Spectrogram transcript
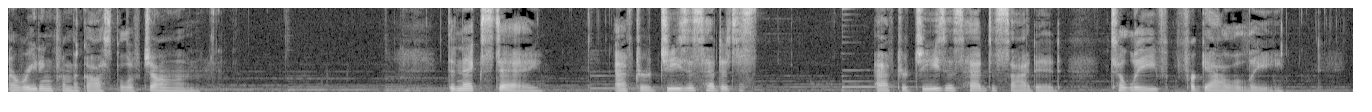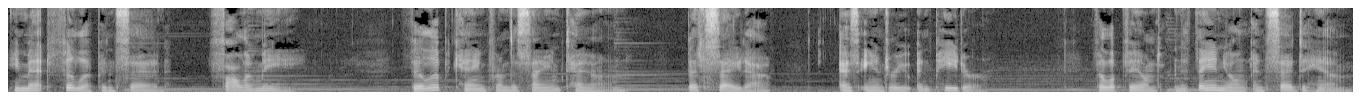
A reading from the Gospel of John. The next day, after Jesus had after Jesus had decided to leave for Galilee, he met Philip and said, Follow me. Philip came from the same town, Bethsaida, as Andrew and Peter. Philip found Nathanael and said to him,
